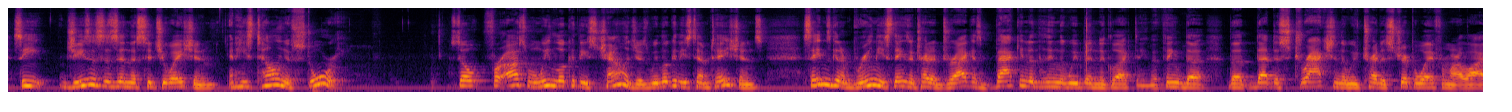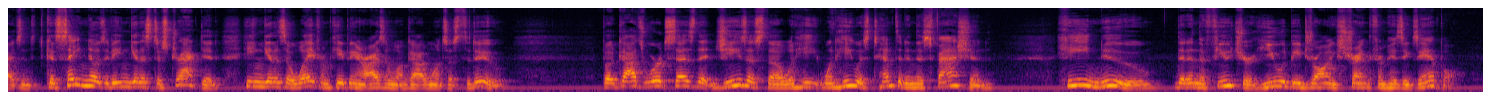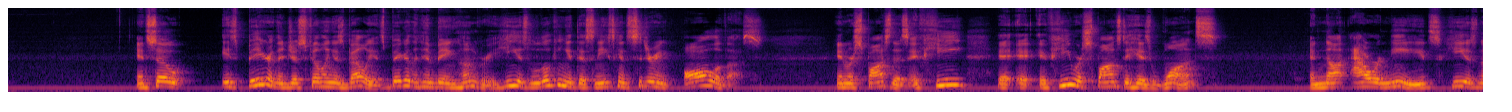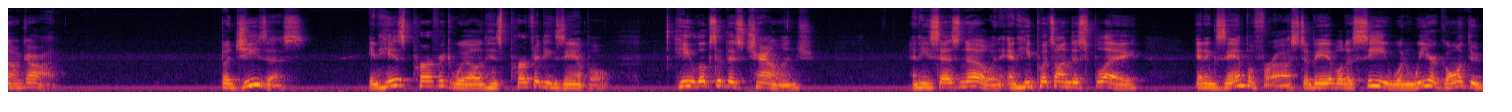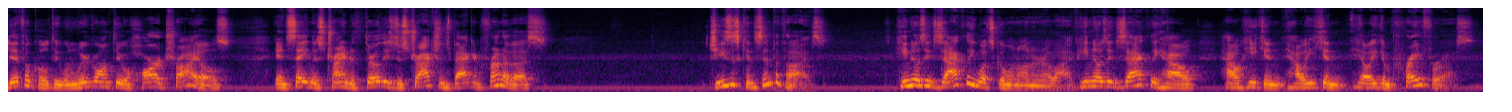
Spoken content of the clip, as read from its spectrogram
See, Jesus is in this situation, and he's telling a story. So for us, when we look at these challenges, we look at these temptations, Satan's going to bring these things and try to drag us back into the thing that we've been neglecting, the thing, the, the that distraction that we've tried to strip away from our lives. And because Satan knows if he can get us distracted, he can get us away from keeping our eyes on what God wants us to do. But God's word says that Jesus, though, when he when he was tempted in this fashion, he knew that in the future you would be drawing strength from his example. And so is bigger than just filling his belly. It's bigger than him being hungry. He is looking at this and he's considering all of us in response to this. If he if he responds to his wants and not our needs, he is not God. But Jesus, in his perfect will and his perfect example, he looks at this challenge And he says no. And, and he puts on display an example for us to be able to see when we are going through difficulty, when we're going through hard trials, and Satan is trying to throw these distractions back in front of us, Jesus can sympathize. He knows exactly what's going on in our life. He knows exactly how how he can how he can how he can pray for us.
